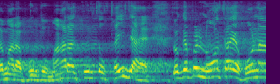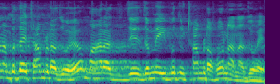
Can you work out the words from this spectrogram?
તમારા પૂરતું. મહારાજ પૂરતો થઈ જાય તો કે પણ ન થાય, હોનાના બધા ઠામડા જોહે. મહારાજ જે જમે એ બધું ઠામડા હોનાના જોહે.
